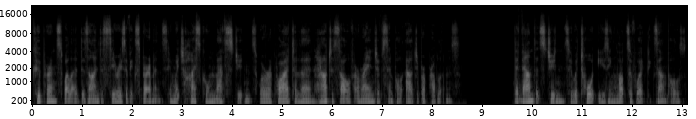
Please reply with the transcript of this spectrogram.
Cooper and Sweller designed a series of experiments in which high school maths students were required to learn how to solve a range of simple algebra problems. They found that students who were taught using lots of worked examples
